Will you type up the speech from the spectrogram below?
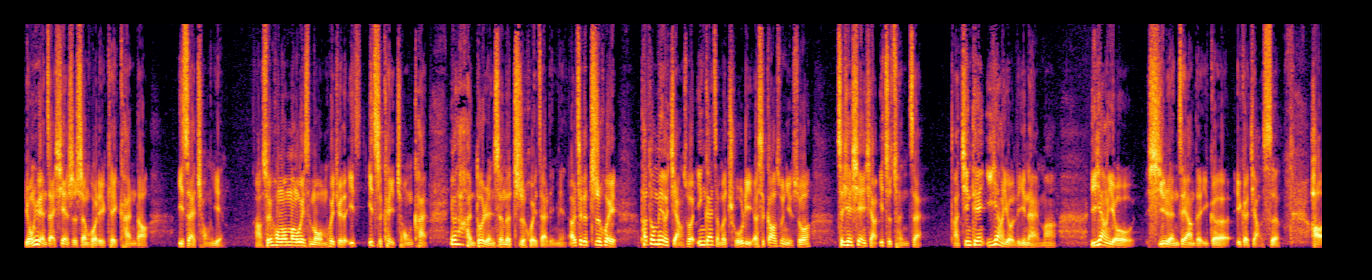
永远在现实生活里可以看到一再重演。啊，所以《红楼梦》为什么我们会觉得一一直可以重看？因为它很多人生的智慧在里面，而这个智慧它都没有讲说应该怎么处理，而是告诉你说这些现象一直存在。啊，今天一样有李奶妈，一样有袭人这样的一个一个角色。好，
